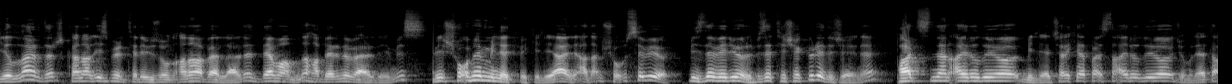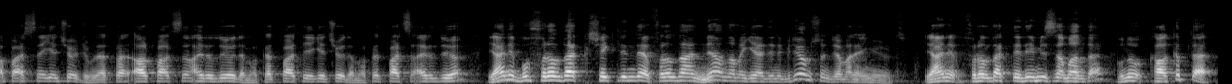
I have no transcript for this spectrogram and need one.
yıllardır Kanal İzmir Televizyonu ana haberlerde devamlı haberini verdiğimiz bir şovmen milletvekili. Yani adam şovu seviyor. Biz de veriyoruz. Bize teşekkür edeceğine partisinden ayrılıyor, Milliyetçi Hareket Partisi'ne ayrılıyor, Cumhuriyet Halk Partisi'ne geçiyor, Cumhuriyet Halk Partisi'ne ayrılıyor, Demokrat Parti'ye geçiyor, Demokrat Partisi'ne ayrılıyor. Yani bu fırıldak şeklinde fırıldağın ne anlama geldiğini biliyor musun Cemal Engin Yani fırıldak dediğimiz zaman da bunu kalkıp da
